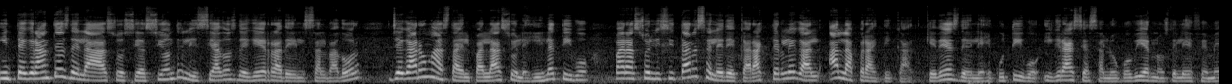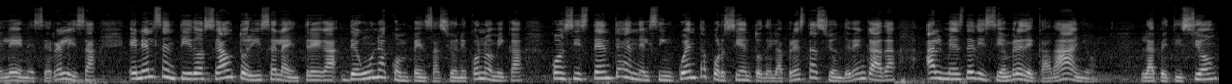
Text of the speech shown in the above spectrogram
Integrantes de la Asociación de Lisiados de Guerra de El Salvador llegaron hasta el Palacio Legislativo para solicitar se le dé carácter legal a la práctica que desde el Ejecutivo y gracias a los gobiernos del FMLN se realiza, en el sentido se autoriza la entrega de una compensación económica consistente en el 50% de la prestación de vengada al mes de diciembre de cada año. La petición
